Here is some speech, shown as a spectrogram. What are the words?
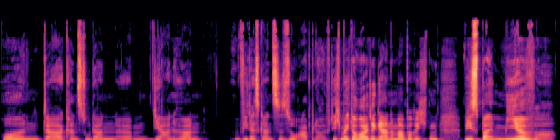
Und da kannst du dann ähm, dir anhören, wie das Ganze so abläuft. Ich möchte heute gerne mal berichten, wie es bei mir war.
